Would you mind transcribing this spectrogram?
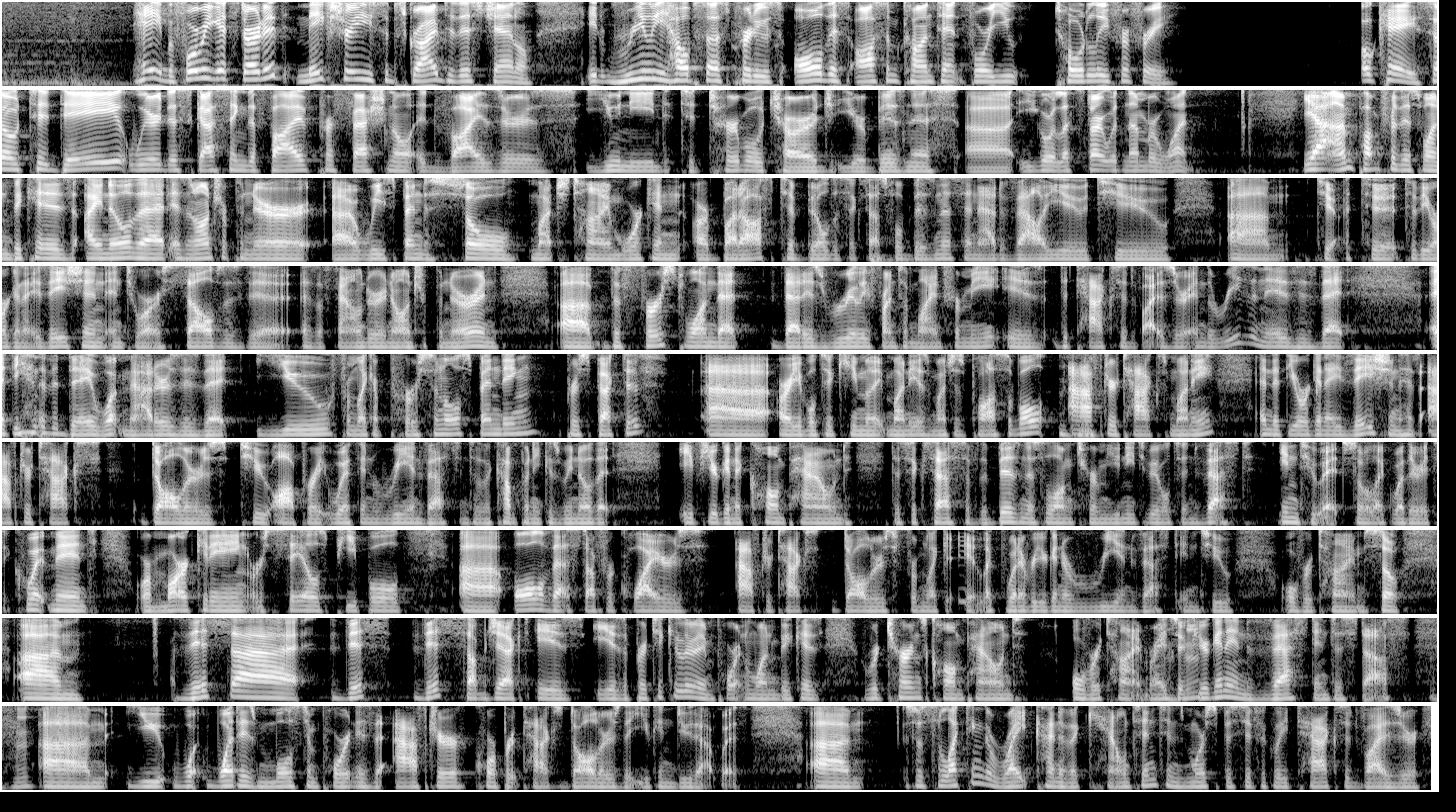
Hey, before we get started, make sure you subscribe to this channel. It really helps us produce all this awesome content for you totally for free. Okay, so today we're discussing the five professional advisors you need to turbocharge your business. Uh, Igor, let's start with number one. Yeah, I'm pumped for this one because I know that as an entrepreneur, uh, we spend so much time working our butt off to build a successful business and add value to um, to, to, to the organization and to ourselves as the as a founder and entrepreneur. And uh, the first one that that is really front of mind for me is the tax advisor. And the reason is is that at the end of the day, what matters is that you, from like a personal spending perspective, uh, are able to accumulate money as much as possible mm-hmm. after tax money, and that the organization has after tax dollars to operate with and reinvest into the company because we know that if you're going to compound the success of the business long term, you need to be able to invest into it. So, like whether it's equipment or marketing or salespeople, uh, all of that stuff requires after tax dollars from like it, like whatever you're going to reinvest into over time. So. Um, this uh, this this subject is is a particularly important one because returns compound over time, right? Mm-hmm. So if mm-hmm. you're going to invest into stuff, mm-hmm. um, you what what is most important is the after corporate tax dollars that you can do that with. Um, so selecting the right kind of accountant and more specifically tax advisor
